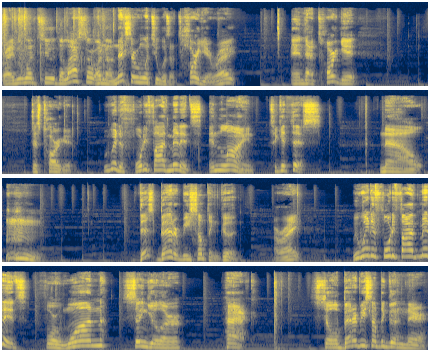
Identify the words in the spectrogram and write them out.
right? We went to the last store. Oh no, next store we went to was a Target, right? And that Target, this Target, we waited 45 minutes in line to get this. Now, this better be something good. All right. We waited 45 minutes for one singular pack. So it better be something good in there.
